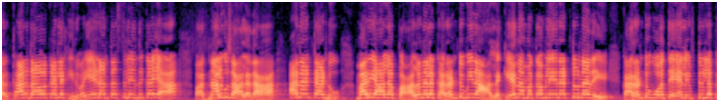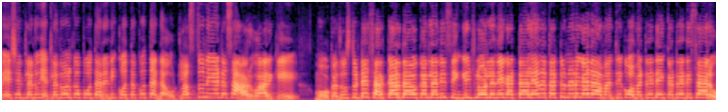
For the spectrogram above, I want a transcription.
సర్కారు దవాఖాన్లకు ఇరవై ఏడు అంతస్తులు ఎందుకయ్యా? పద్నాలుగు చాలదా అని అంటాడు. మరి వాళ్ళ పాలనల కరెంటు మీద వాళ్ళకే నమ్మకం లేనట్టున్నది. కరెంటు పోతే లిఫ్టుల పేషెంట్లను ఎట్లా దోలుకపోతారని కొత్త కొత్త డౌట్లు వస్తున్నాయట సారు వారికి. మోక చూస్తుంటే సర్కార్ దవాఖాన్లన్నీ సింగిల్ ఫ్లోర్లనే కట్టాలి అని తట్టున్నాడు కదా మంత్రి Komatireddy Venkatreddy sir.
